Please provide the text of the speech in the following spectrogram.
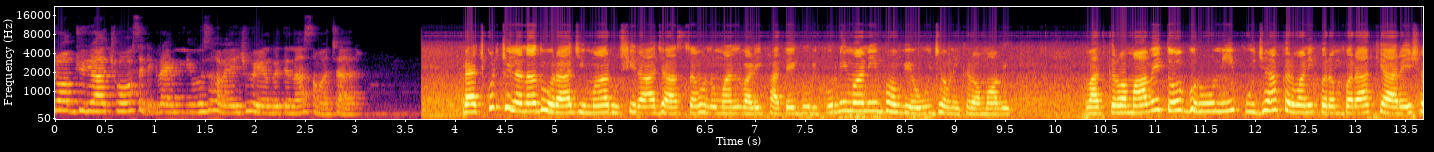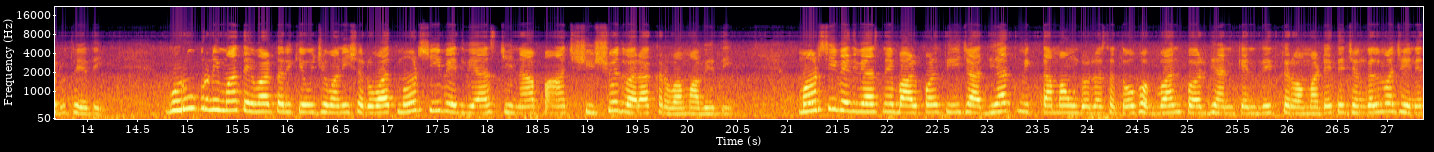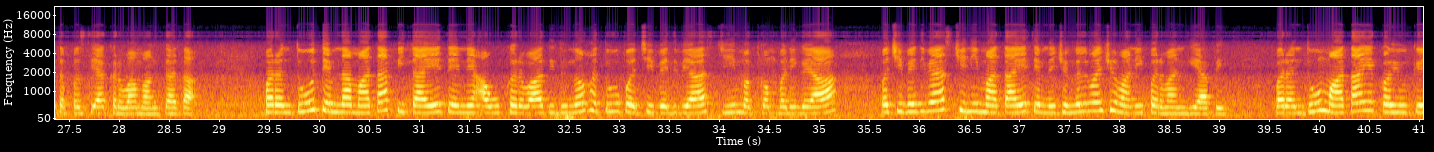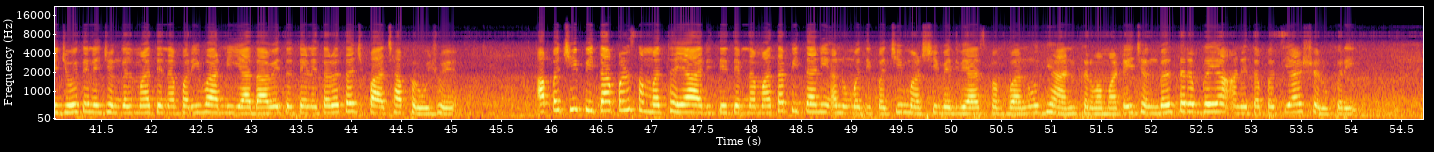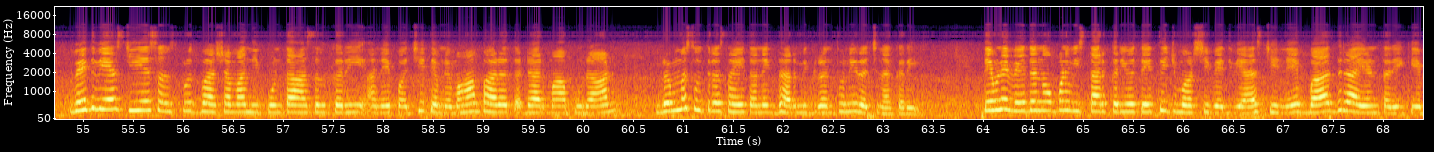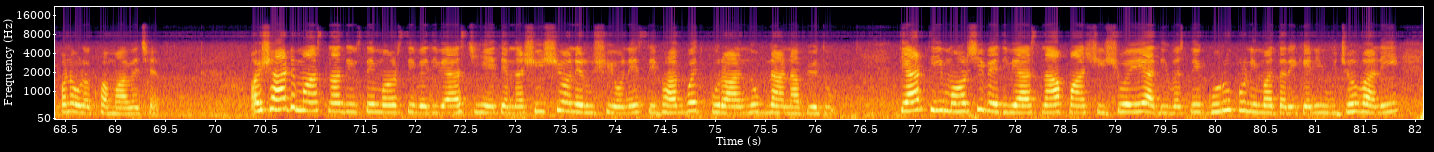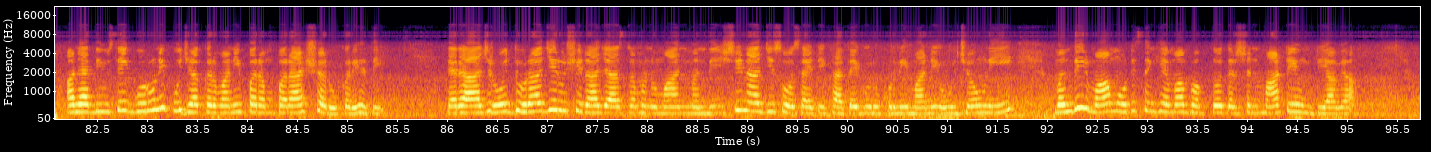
મિત્રો આપ જોઈ રહ્યા છો. સિટી ક્રાઇમ ન્યૂઝ હવે જોઈએ અગત્યના સમાચાર. રાજકોટ જિલ્લાના ધોરાજીમાં ઋષિરાજ આશ્રમ હનુમાનવાડી ખાતે ગુરુ પૂર્ણિમાની ભવ્ય ઉજવણી કરવામાં આવી. વાત કરવામાં આવે તો ગુરુની પૂજા કરવાની પરંપરા ક્યારે શરૂ થઈ હતી. ગુરુ પૂર્ણિમા તહેવાર તરીકે ઉજવવાની શરૂઆત મહર્ષિ વેદવ્યાસજીના પાંચ શિષ્યો દ્વારા કરવામાં આવી હતી. મહર્ષિ વેદવ્યાસને બાળપણથી જ આધ્યાત્મિકતામાં ઊંડો રસ હતો. ભગવાન પર ધ્યાન કેન્દ્રિત કરવા માટે તે જંગલમાં જઈને તપસ્યા કરવા માંગતા હતા. પરંતુ તેમના માતા પિતાએ તેને આવું કરવા દીધું ન હતું. પછી વેદવ્યાસજી મક્કમ બની ગયા. પછી વેદવ્યાસજીની માતાએ તેમને જંગલમાં જવાની પરવાનગી આપી. પરંતુ માતાએ કહ્યું કે જો તેને જંગલમાં તેના પરિવારની યાદ આવે તો તેણે તરત જ પાછા ફરવું જોઈએ. આ પછી પિતા પણ સંમત થયા. આ રીતે તેમના માતા પિતાની અનુમતિ પછી મહર્ષિ વેદવ્યાસ ભગવાનનું ધ્યાન કરવા માટે જંગલ તરફ ગયા અને તપસ્યા શરૂ કરી. વેદવ્યાસજીએ સંસ્કૃત ભાષામાં નિપુણતા હાંસલ કરી અને પછી તેમણે મહાભારત અઢાર મહાપુરાણ બ્રહ્મસૂત્ર સહિત અનેક ધાર્મિક ગ્રંથોની રચના કરી. તેમણે વેદનો પણ વિસ્તાર કર્યો, તેથી જ મહર્ષિ વેદવ્યાસજીને બાદરાયણ તરીકે પણ ઓળખવામાં આવે છે. અષાઢ માસના દિવસે મહર્ષિ વેદવ્યાસજીએ તેમના શિષ્યો અને ઋષિઓને શ્રી ભાગવત પુરાણનું જ્ઞાન આપ્યું હતું. ત્યારથી મહર્ષિ વેદવ્યાસના પાંચ શિષ્યોએ આ દિવસને ગુરુ પૂર્ણિમા તરીકેની ઉજવવાની અને આ દિવસે ગુરુની પૂજા કરવાની પરંપરા શરૂ કરી હતી. ત્યારે આજ રોજ ધોરાજી ઋષિરાજ આશ્રમ હનુમાન મંદિર શ્રીનાથજી સોસાયટી ખાતે ગુરુ પૂર્ણિમાની ઉજવણી મંદિરમાં મોટી સંખ્યામાં ભક્તો દર્શન માટે ઉમટી આવ્યા.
